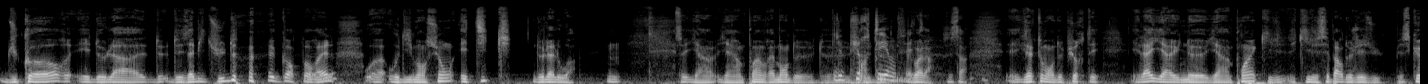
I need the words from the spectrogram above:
du corps et de la, de, des habitudes corporelles mmh. aux, aux, dimensions éthiques de la loi. Mmh. Il y, a, il y, a, un point vraiment de, de, de pureté, de, en fait. Voilà, c'est ça. Exactement, de pureté. Et là, il y a, une, il y a un point qui, qui les sépare de Jésus. Puisque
